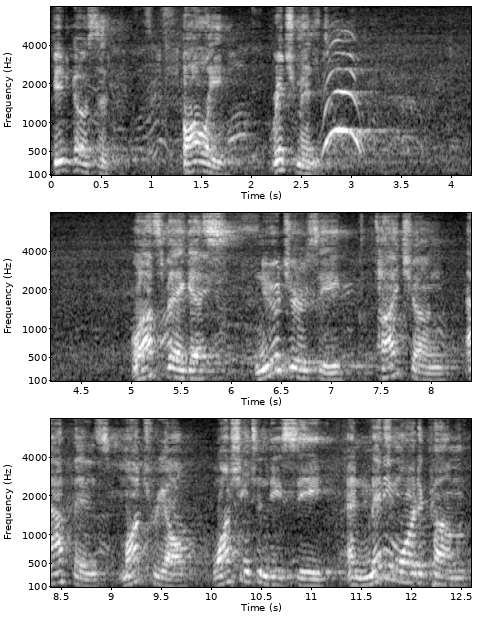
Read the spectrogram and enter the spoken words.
Bydgoszcz, Bali, Richmond, Las Vegas, New Jersey, Taichung, Athens, Montreal, Washington, D.C., and many more to come.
